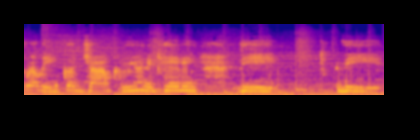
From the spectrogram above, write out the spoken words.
really good job communicating the the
